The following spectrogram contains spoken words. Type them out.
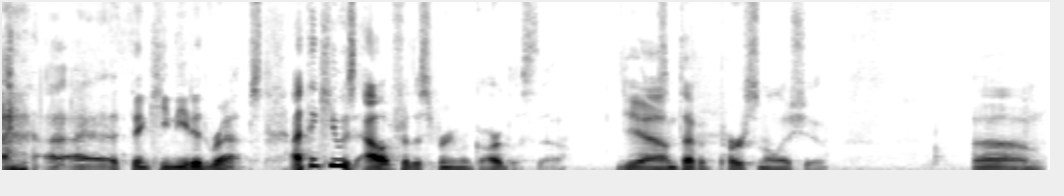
I, I, think he needed reps. I think he was out for the spring regardless, though. Yeah, some type of personal issue. Um,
